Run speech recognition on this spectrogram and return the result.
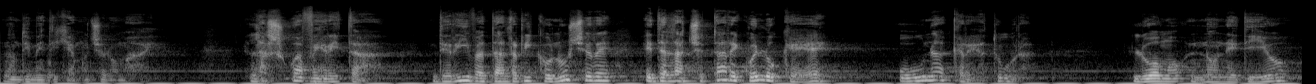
non dimentichiamocelo mai. La sua verità deriva dal riconoscere e dall'accettare quello che è una creatura. L'uomo non è Dio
